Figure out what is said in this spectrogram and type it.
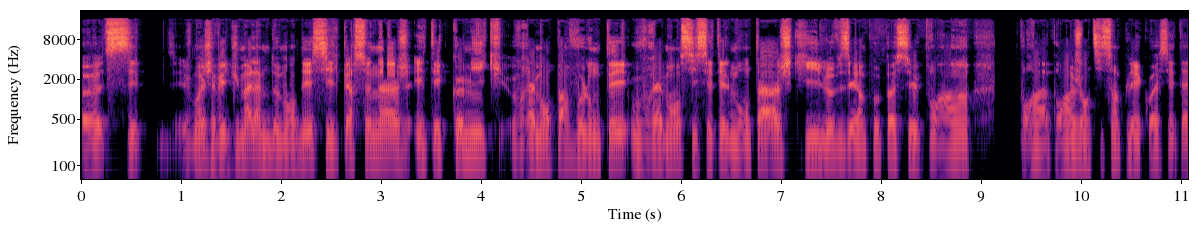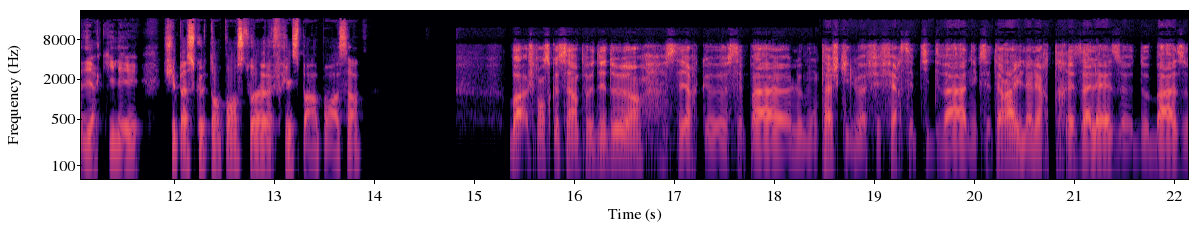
moi j'avais du mal à me demander si le personnage était comique vraiment par volonté ou vraiment si c'était le montage qui le faisait un peu passer pour un pour un pour un gentil simplet quoi c'est-à-dire qu'il est je sais pas ce que t'en penses toi Fris par rapport à ça bah, je pense que c'est un peu des deux. Hein. C'est-à-dire que c'est pas le montage qui lui a fait faire ses petites vannes, etc. Il a l'air très à l'aise de base.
